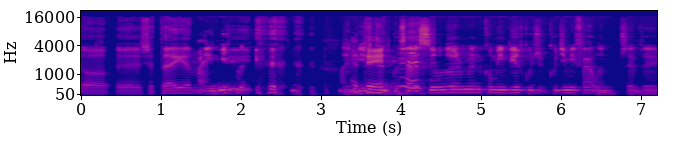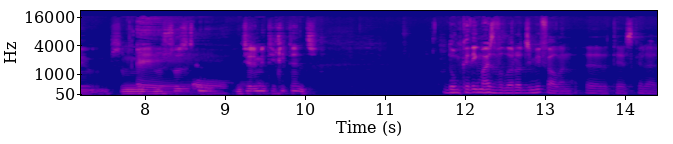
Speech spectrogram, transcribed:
oh, eh, chateia-me. Ah, embirro- e- Ah, embirro Até- tanto com a Sarah Silverman como embirro com, o com o Jimmy Fallon. Percebes? É, são É. duas pessoas assim, ligeiramente irritantes. Dou um bocadinho mais de valor ao Jimmy Fallon, eh, até se calhar.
